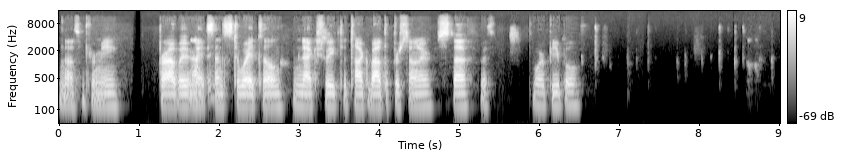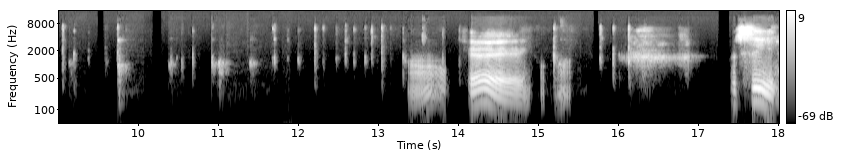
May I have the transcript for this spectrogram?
Nothing for me. Probably Nothing. makes sense to wait till next week to talk about the persona stuff with more people. Okay. Let's see.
